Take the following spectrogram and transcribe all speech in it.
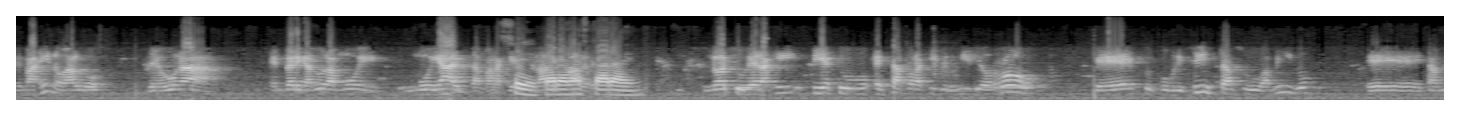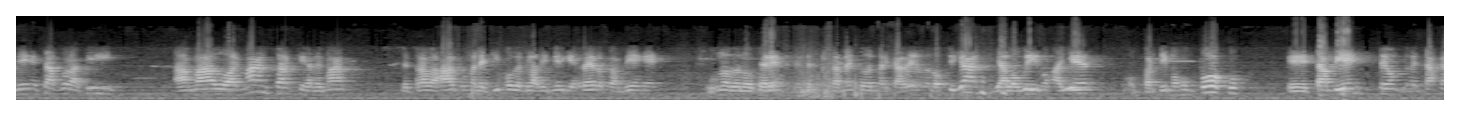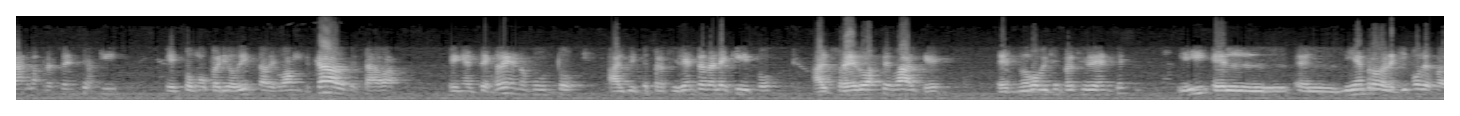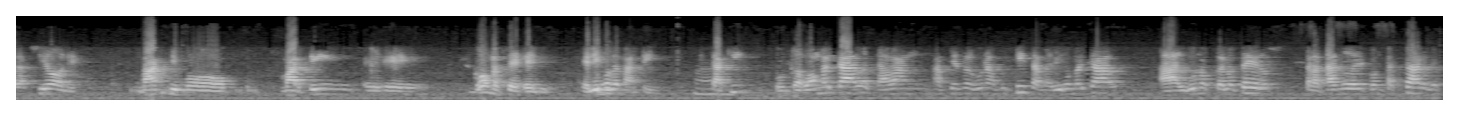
me imagino, algo de una envergadura muy muy alta para que Sí, para no estar ahí. no estuviera aquí. Sí estuvo, está por aquí Virgilio Rojo, que es su publicista, su amigo. Eh, también está por aquí Amado Armanza, que además de trabajar con el equipo de Vladimir Guerrero, también es uno de los gerentes del departamento de mercadeo de los gigantes. Ya lo vimos ayer, compartimos un poco. Eh, también tengo que destacar la presencia aquí eh, como periodista de Juan Mercado, que estaba en el terreno junto al vicepresidente del equipo, Alfredo Acebal, que es el nuevo vicepresidente, y el, el miembro del equipo de operaciones, Máximo Martín eh, eh, Gómez, el, el hijo de Martín. Está aquí, junto a Juan Mercado, estaban haciendo algunas visitas, me dijo Mercado, a algunos peloteros, tratando de contactarles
